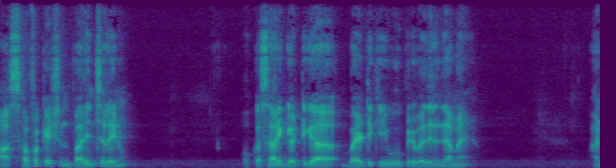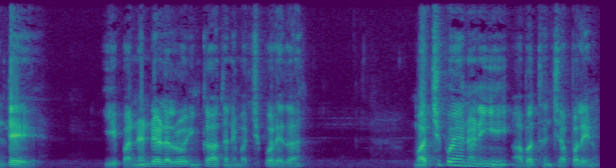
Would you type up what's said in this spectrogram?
ఆ సఫకేషన్ భరించలేను. ఒక్కసారి గట్టిగా బయటికి ఊపిరి వదిలిందామె. అంటే ఈ పన్నెండేళ్ళలో ఇంకా అతన్ని మర్చిపోలేదా? మర్చిపోయానని అబద్ధం చెప్పలేను.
